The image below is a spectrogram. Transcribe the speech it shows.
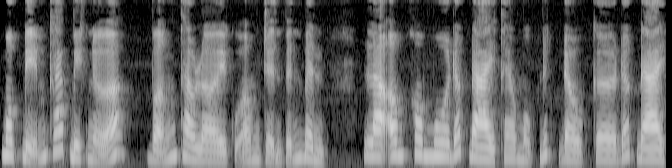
Một điểm khác biệt nữa vẫn theo lời của ông Trịnh Vĩnh Bình là ông không mua đất đai theo mục đích đầu cơ đất đai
